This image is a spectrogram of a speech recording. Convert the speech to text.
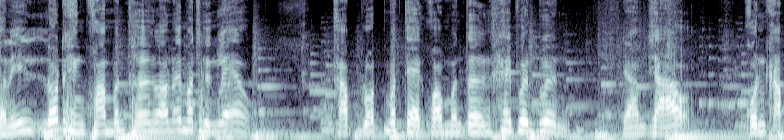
ตอนนี้รถแห่งความบันเทิงเราได้มาถึงแล้ว ขับรถมาแจกความบันเทิงให้เพื่อนๆ ยามเช้า คนขับ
